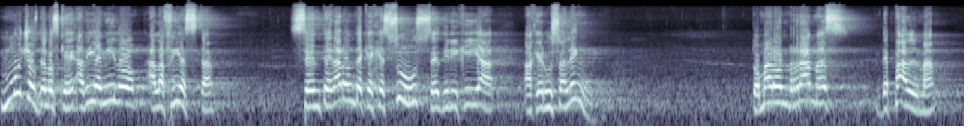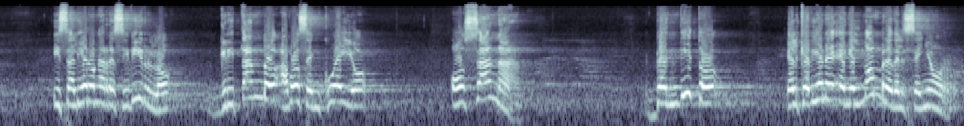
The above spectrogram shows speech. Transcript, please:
muchos de los que habían ido a la fiesta se enteraron de que Jesús se dirigía a Jerusalén. Tomaron ramas de palma y salieron a recibirlo, gritando a voz en cuello, Osana Bendito el que viene en el nombre del Señor.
